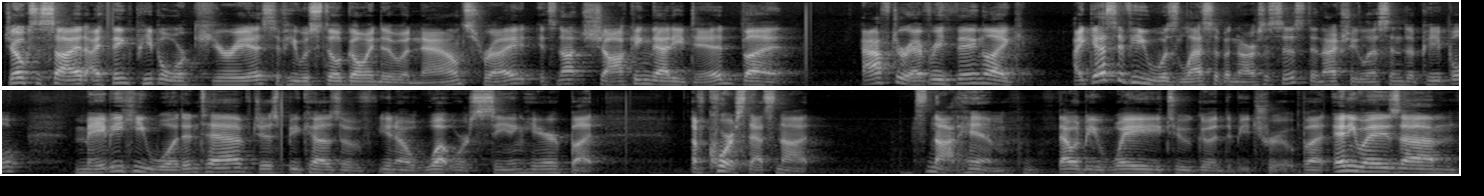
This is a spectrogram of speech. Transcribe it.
Jokes aside, I think people were curious if he was still going to announce, right? It's not shocking that he did, but after everything, like, I guess if he was less of a narcissist and actually listened to people, maybe he wouldn't have just because of, you know, what we're seeing here. But of course, that's not. It's not him. That would be way too good to be true. But, anyways, um,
